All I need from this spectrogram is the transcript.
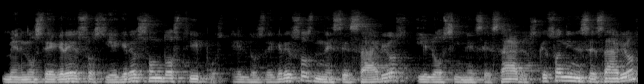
menos egresos. Y egresos son dos tipos. Los egresos necesarios y los innecesarios. ¿Qué son innecesarios?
